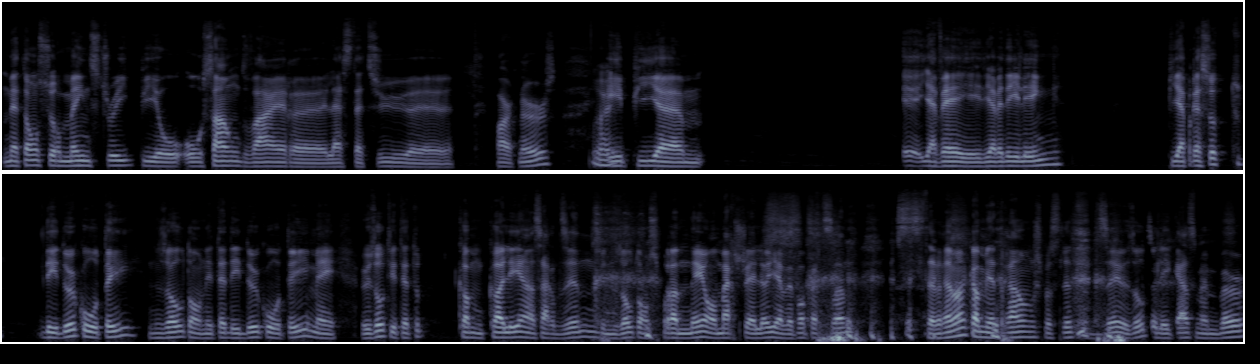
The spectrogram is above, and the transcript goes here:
mettons, sur Main Street, puis au, au centre vers euh, la statue euh, Partners. Ouais. Et puis, euh, il y avait, il y avait des lignes. Puis après ça, tout- des deux côtés, nous autres, on était des deux côtés, mais eux autres, ils étaient tous comme collés en sardine. Puis nous autres, on se promenait, on marchait là, il n'y avait pas personne. C'était vraiment comme étrange parce que là, tu te disais, eux autres, c'est les cast members.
